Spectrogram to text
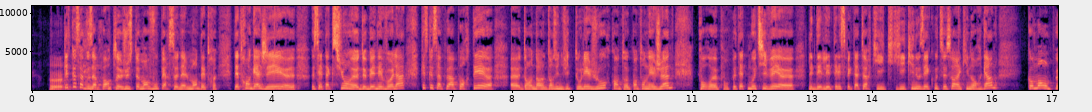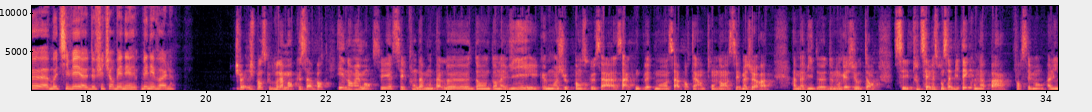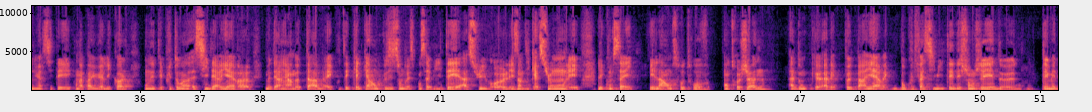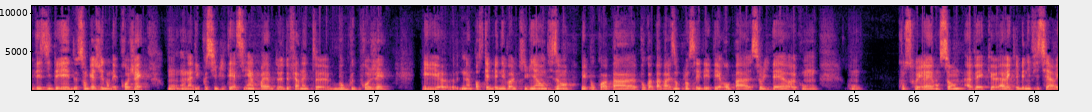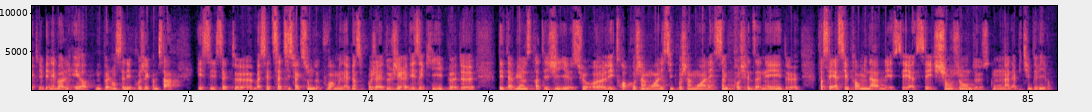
Qu'est-ce que ça vous apporte justement, vous personnellement, d'être d'être engagé, cette action de bénévolat? Qu'est-ce que ça peut apporter dans, dans, une vie de tous les jours quand, quand on est jeune pour, pour peut-être motiver les, les, téléspectateurs qui, qui, qui, nous écoutent ce soir et qui nous regardent? Comment on peut euh, motiver euh, de futurs bénévoles? Je pense que vraiment que ça apporte énormément. C'est assez fondamental euh, dans, dans, la vie et que moi je pense que ça, ça a complètement, ça a apporté un tournant assez majeur à, ma vie de, de m'engager autant. C'est toutes ces responsabilités qu'on n'a pas forcément à l'université, qu'on n'a pas eu à l'école. On était plutôt assis derrière, derrière notre table à écouter quelqu'un en position de responsabilité, à suivre les indications, les, les conseils. Et là, on se retrouve entre jeunes, donc euh, avec peu de barrières, avec beaucoup de facilité d'échanger, d'émettre des idées, de s'engager dans des projets. On, a des possibilités assez incroyables de, faire naître euh, beaucoup de projets et euh, n'importe quel bénévole qui vient en disant mais pourquoi pas pourquoi pas par exemple lancer des, repas solidaires qu'on construirait ensemble avec avec les bénéficiaires avec les bénévoles et hop on peut lancer des projets comme ça et c'est cette, euh, bah, cette satisfaction de pouvoir mener à bien ces projets, de gérer des équipes, de d'établir une stratégie sur euh, les trois prochains mois, les six prochains mois, les cinq prochaines années. De... Enfin, c'est assez formidable et c'est assez changeant de ce qu'on a l'habitude de vivre.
